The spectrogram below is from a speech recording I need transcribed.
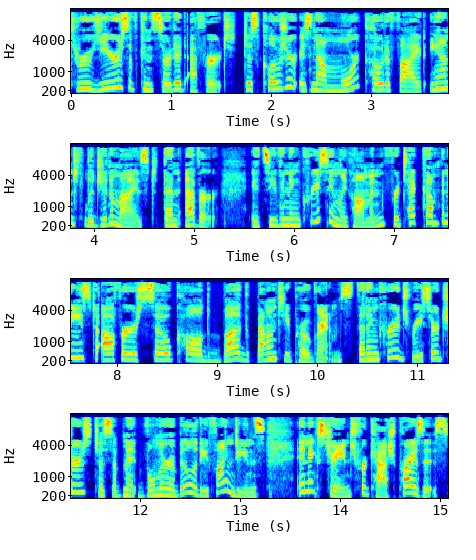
Through years of concerted effort, disclosure is now more codified and legitimized than ever. It's even increasingly common for tech companies to offer so-called bug bounty programs that encourage researchers to submit vulnerability findings in exchange for cash prizes.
